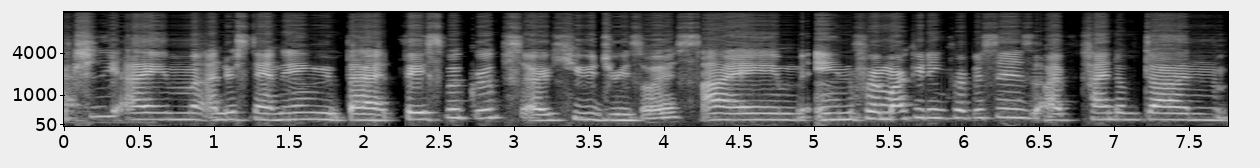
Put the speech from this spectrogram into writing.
Actually, I'm understanding that Facebook groups are a huge resource. I'm in for marketing purposes. I've kind of done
